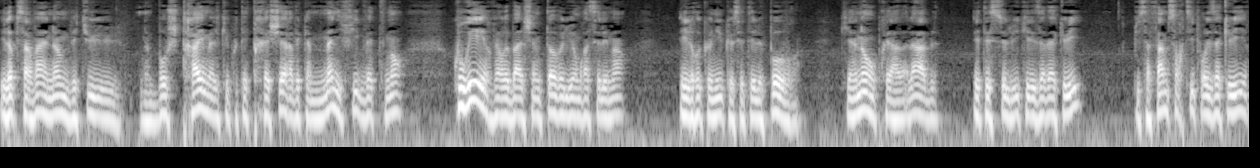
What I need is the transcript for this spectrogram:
il observa un homme vêtu d'un beau streimel qui coûtait très cher avec un magnifique vêtement courir vers le Baal et lui embrasser les mains. Et il reconnut que c'était le pauvre qui, un an au préalable, était celui qui les avait accueillis. Puis sa femme sortit pour les accueillir.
